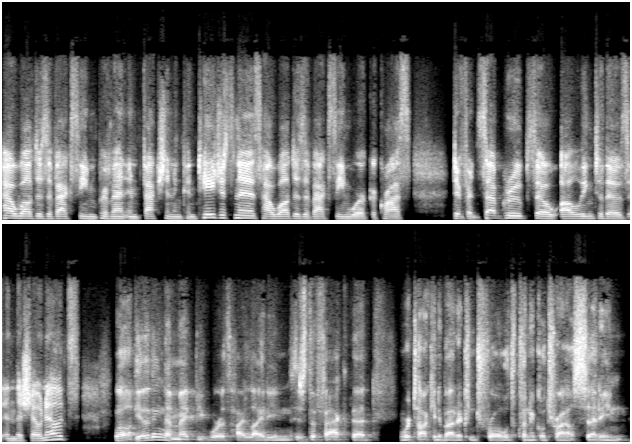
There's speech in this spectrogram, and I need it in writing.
How well does a vaccine prevent infection and contagiousness? How well does a vaccine work across different subgroups? So I'll link to those in the show notes. Well, the other thing that might be worth highlighting is the fact that we're talking about a controlled clinical trial setting.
